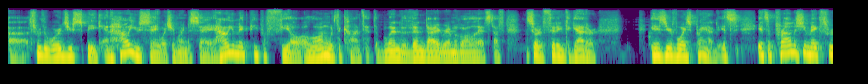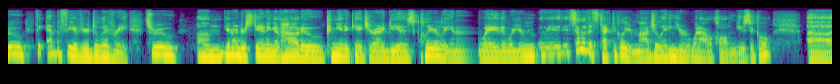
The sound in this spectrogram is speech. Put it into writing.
uh, through the words you speak and how you say what you're going to say, how you make people feel, along with the content, the blend, the Venn diagram of all of that stuff, sort of fitting together, is your voice brand. It's it's a promise you make through the empathy of your delivery, through um, your understanding of how to communicate your ideas clearly in a way that where you're some of it's technical you're modulating your what i'll call musical uh,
